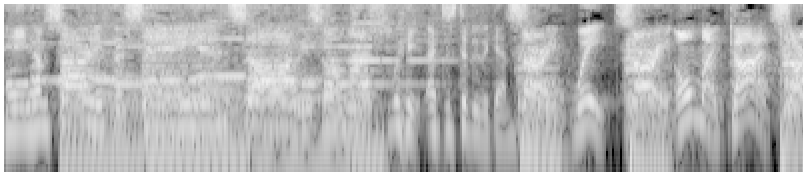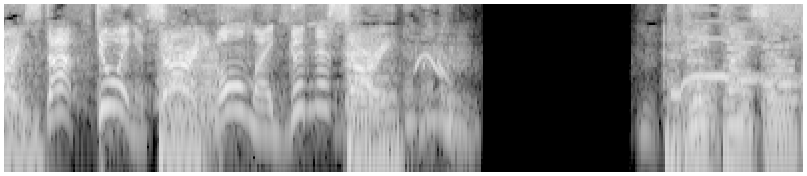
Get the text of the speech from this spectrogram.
Hey, I'm sorry for saying sorry so much. Wait, I just did it again. Sorry, wait, sorry, oh my god, sorry, stop doing it, sorry, oh my goodness, sorry. I hate myself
